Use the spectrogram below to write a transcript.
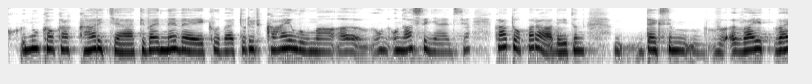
Uh, nu, kaut kā kariķēti vai neveikli, vai tur ir kailuma un, un asiņains. Ja? Kā to parādīt? Un, teiksim, vai, vai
